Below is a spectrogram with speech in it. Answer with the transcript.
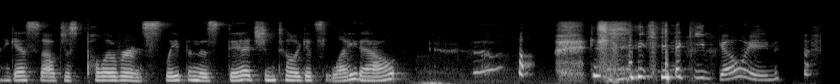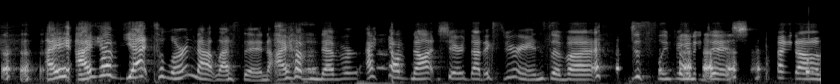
I guess I'll just pull over and sleep in this ditch until it gets light out." you can't keep going. I I have yet to learn that lesson. I have never I have not shared that experience of uh just sleeping in a ditch. But um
